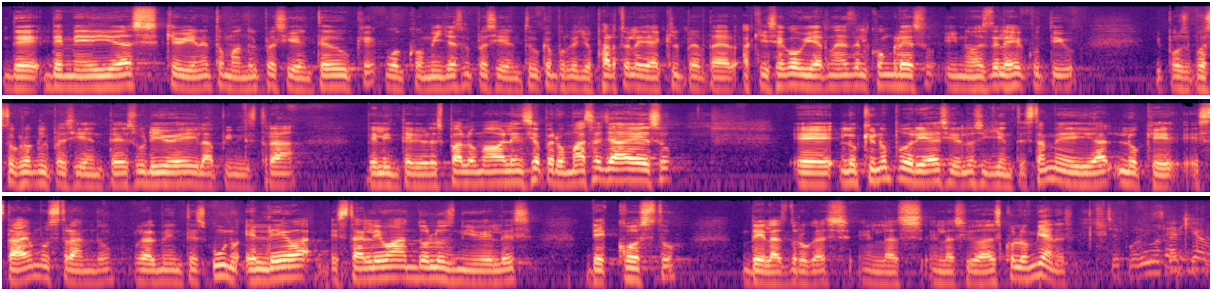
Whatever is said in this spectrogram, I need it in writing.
de, medidas que viene tomando el presidente Duque, o en comillas el presidente Duque, porque yo parto de la idea que el verdadero, aquí se gobierna desde el Congreso y no desde el Ejecutivo, y por supuesto creo que el presidente es Uribe y la ministra del Interior es Paloma Valencia, pero más allá de eso, eh, lo que uno podría decir es lo siguiente, esta medida lo que está demostrando realmente es, uno, eleva, está elevando los niveles de costo de las drogas en las, en las ciudades colombianas. Sergio,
